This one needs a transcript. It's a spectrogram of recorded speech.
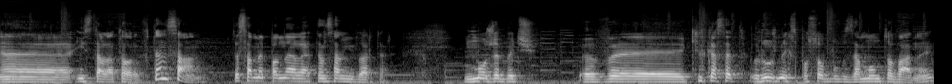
e, instalatorów, ten sam, te same panele, ten sam inwerter, może być w kilkaset różnych sposobów zamontowany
